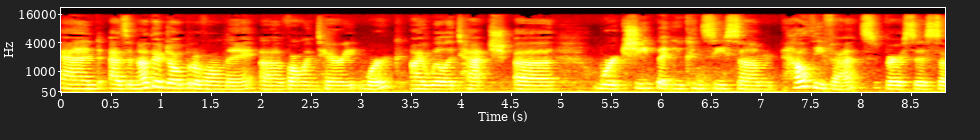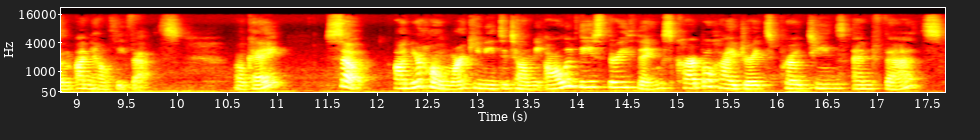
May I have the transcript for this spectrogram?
And as another dobrovolne uh, voluntary work, I will attach a worksheet that you can see some healthy fats versus some unhealthy fats. Okay, so on your homework, you need to tell me all of these three things, carbohydrates, proteins, and fats.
